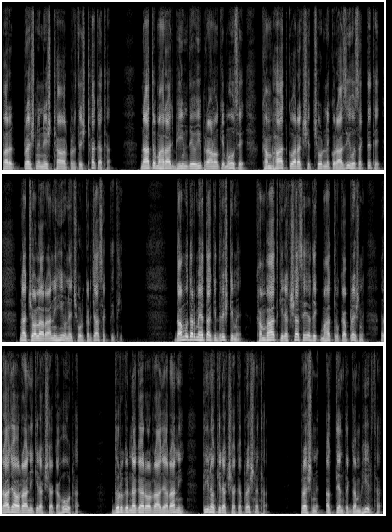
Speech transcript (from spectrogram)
पर प्रश्न निष्ठा और प्रतिष्ठा का था। ना तो महाराज भीमदेव ही प्राणों के मुँह से खंभात को आरक्षित छोड़ने को राज़ी हो सकते थे, न चौला रानी ही उन्हें छोड़कर जा सकती थी। दामोदर मेहता की दृष्टि में खंभात की रक्षा से अधिक महत्व का प्रश्न राजा और रानी की रक्षा का हो उठा। दुर्ग, नगर और राजा रानी तीनों की रक्षा का प्रश्न था। प्रश्न अत्यंत गंभीर था।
